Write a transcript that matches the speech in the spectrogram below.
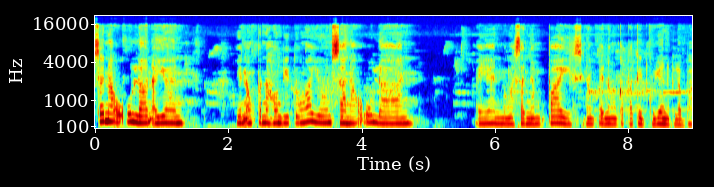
Sana uulan, ayan. Yan ang panahon dito ngayon, sana uulan. Ayan, mga sanampay, sinampay ng kapatid ko yan, naglaba.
